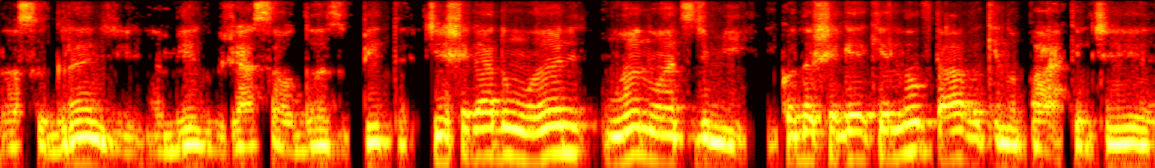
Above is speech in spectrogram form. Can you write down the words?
nosso grande amigo, já saudoso Peter, tinha chegado um ano, um ano antes de mim. E quando eu cheguei aqui, ele não estava aqui no parque, ele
